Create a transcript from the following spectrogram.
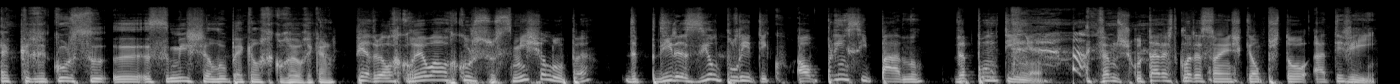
A que recurso uh, semi-chalupa é que ele recorreu, Ricardo? Pedro, ele recorreu ao recurso semi-chalupa de pedir asilo político ao Principado da Pontinha. Vamos escutar as declarações que ele prestou à TVI.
